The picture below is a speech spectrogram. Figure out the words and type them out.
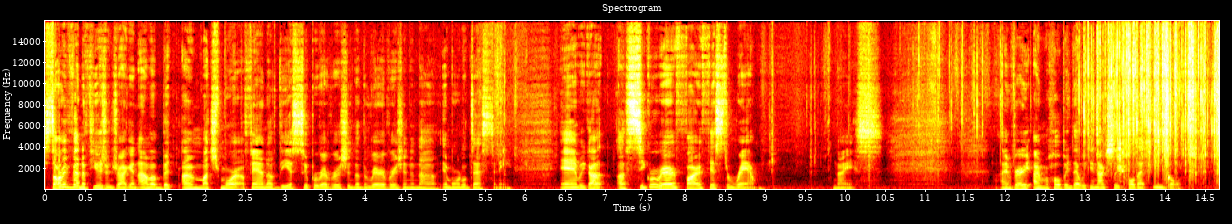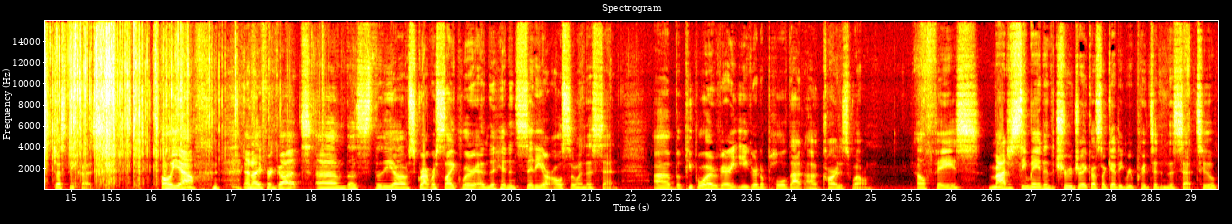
Starving Venom Fusion Dragon. I'm a bit, I'm much more a fan of the uh, super rare version than the rare version in uh, Immortal Destiny. And we got a secret rare Fire Fist Ram. Nice. I'm very, I'm hoping that we can actually pull that Eagle, just because. Oh yeah, and I forgot, um, the, the um, Scrap Recycler and the Hidden City are also in this set. Uh, but people are very eager to pull that uh, card as well. Elphase, Majesty Maiden, the True Dracos are getting reprinted in the set too.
